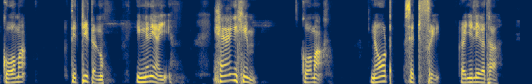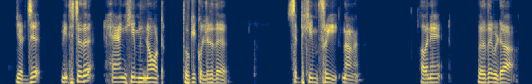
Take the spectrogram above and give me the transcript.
കോമ തെറ്റിയിട്ടെണ്ണു. ഇങ്ങനെയായി. Hang him comma. Not set free കഴിഞ്ഞില്ലേ കഥ? ജഡ്ജ് വിധിച്ചത് ഹാങ് ഹിം നോട്ട് തൂക്കിക്കൊല്ലരുത്. സെറ്റ് ഹിം ഫ്രീ എന്നാണ്. അവനെ വെറുതെ വിടുക.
